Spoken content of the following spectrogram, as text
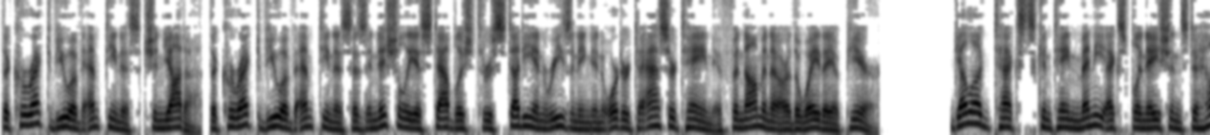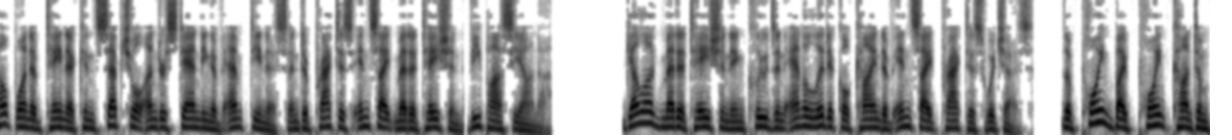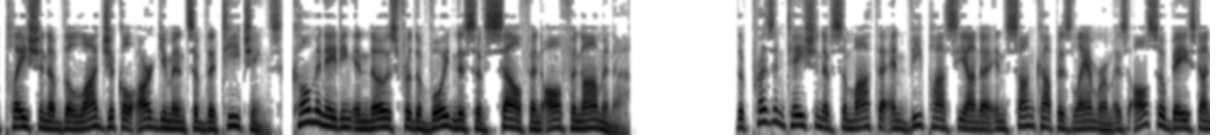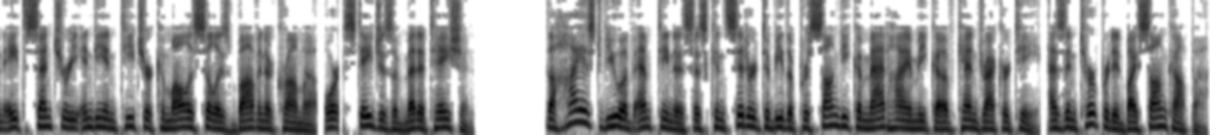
the correct view of emptiness shunyata, the correct view of emptiness is initially established through study and reasoning in order to ascertain if phenomena are the way they appear. Gelug texts contain many explanations to help one obtain a conceptual understanding of emptiness and to practice insight meditation vipassana. Gelug meditation includes an analytical kind of insight practice which is the point-by-point -point contemplation of the logical arguments of the teachings, culminating in those for the voidness of self and all phenomena. The presentation of samatha and vipassana in Tsongkhapa's Lamrim is also based on 8th-century Indian teacher Kamalasila's Bhavanakrama, or stages of meditation. The highest view of emptiness is considered to be the Prasangika Madhyamika of Candrakirti, as interpreted by Tsongkhapa.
